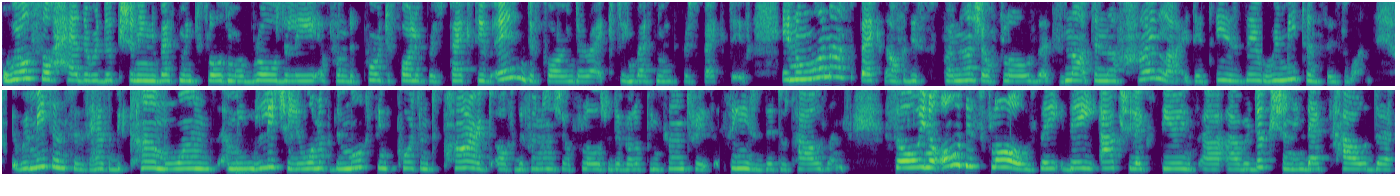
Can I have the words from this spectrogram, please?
we also had a reduction in investment flows more broadly from the portfolio perspective and the foreign direct investment perspective. And one aspect of these financial flows that's not enough highlighted is the remittances one. Remittances has become one, I mean, literally one of the most important part of the financial flows to developing countries since the 2000s. So, you know, all these flows, they, they actually experience a, a reduction, and that's how the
